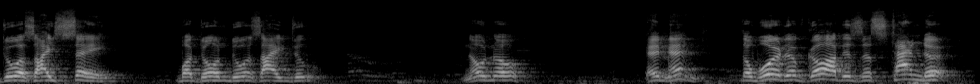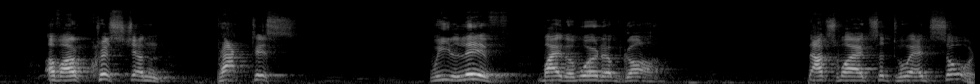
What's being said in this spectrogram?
do as I say, but don't do as I do. No, no. Amen. The Word of God is the standard of our Christian practice. We live by the Word of God. That's why it's a two edged sword.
